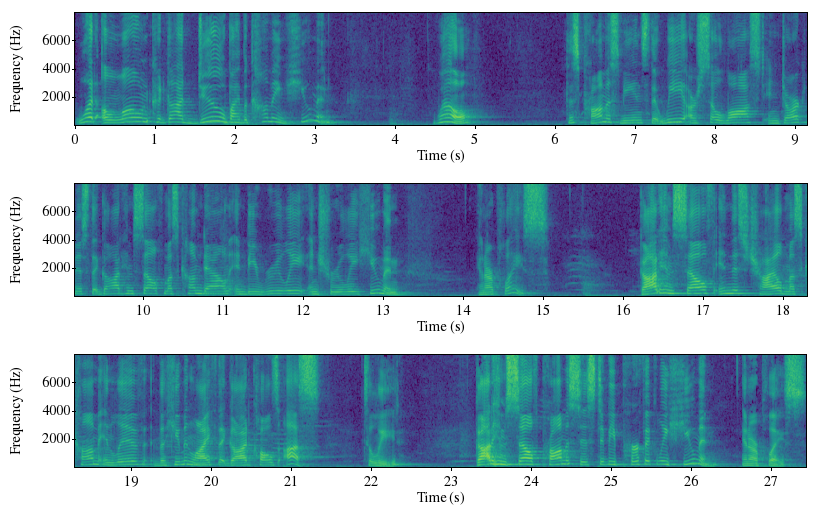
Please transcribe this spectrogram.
what alone could God do by becoming human? Well, this promise means that we are so lost in darkness that God Himself must come down and be really and truly human in our place. God Himself in this child must come and live the human life that God calls us to lead. God Himself promises to be perfectly human in our place.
